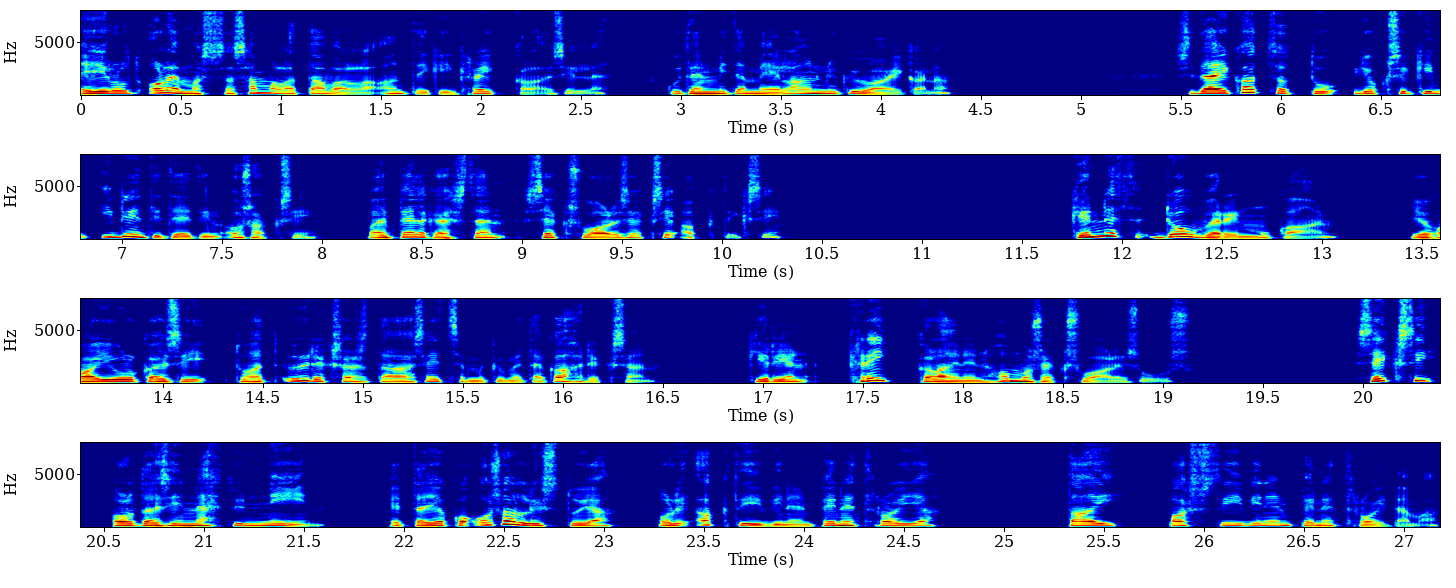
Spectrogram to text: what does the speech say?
ei ollut olemassa samalla tavalla antiikin kreikkalaisille, kuten mitä meillä on nykyaikana. Sitä ei katsottu joksikin identiteetin osaksi, vain pelkästään seksuaaliseksi aktiksi. Kenneth Doverin mukaan, joka julkaisi 1978 kirjan Kreikkalainen homoseksuaalisuus, seksi oltaisiin nähty niin, että joko osallistuja oli aktiivinen penetroija tai passiivinen penetroitama.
